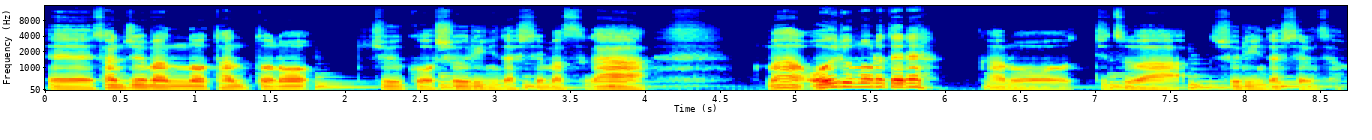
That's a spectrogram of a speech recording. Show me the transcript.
えー、30万の担当の中古を修理に出してますがまあオイル漏れでねあの実は修理に出してるんですよ。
